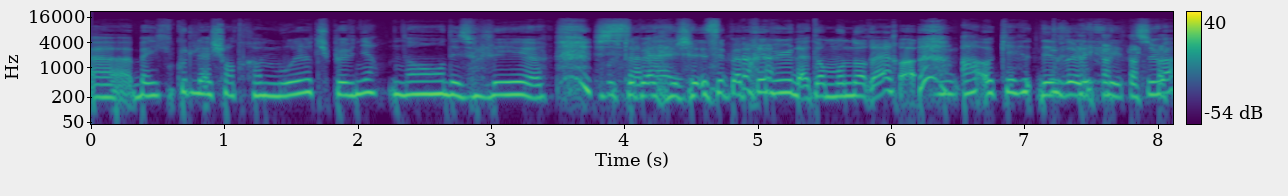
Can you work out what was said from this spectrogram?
Euh, bah écoute, là je suis en train de mourir, tu peux venir? Non, désolé, euh, c'est pas, pas prévu là dans mon horaire. ah ok, désolé, tu vois.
